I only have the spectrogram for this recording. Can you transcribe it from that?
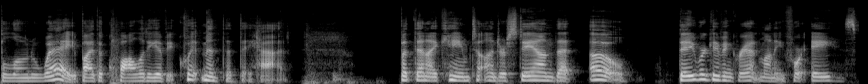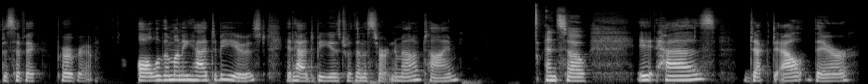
blown away by the quality of equipment that they had. But then I came to understand that, oh, they were given grant money for a specific program. All of the money had to be used. It had to be used within a certain amount of time. And so it has decked out their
